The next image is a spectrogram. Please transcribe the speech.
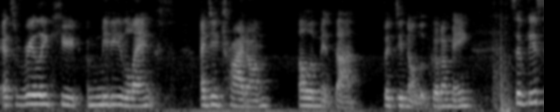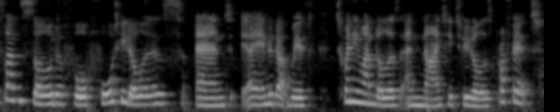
It's really cute, midi length. I did try it on, I'll admit that but did not look good on me. So this one sold for $40 and I ended up with $21 and $92 profit.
